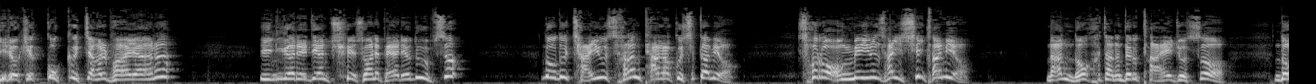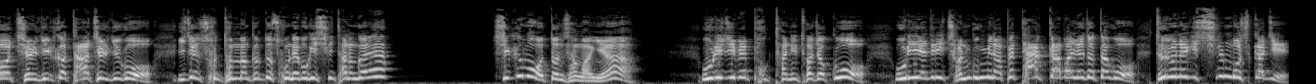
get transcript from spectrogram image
이렇게 꼭 끝장을 봐야 하나? 인간에 대한 최소한의 배려도 없어? 너도 자유, 사랑 다 갖고 싶다며? 서로 얽매이는 사이 싫다며? 난 너 하자는 대로 다 해줬어. 너 즐길 거 다 즐기고, 이젠 손톱만큼도 손해보기 싫다는 거야? 지금은 어떤 상황이야? 우리 집에 폭탄이 터졌고, 우리 애들이 전 국민 앞에 다 까발려졌다고 드러내기 싫은 모습까지.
